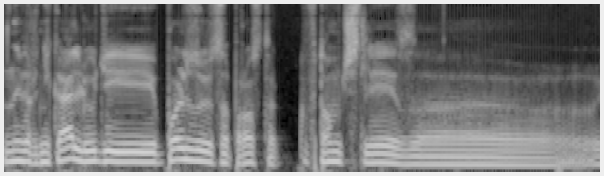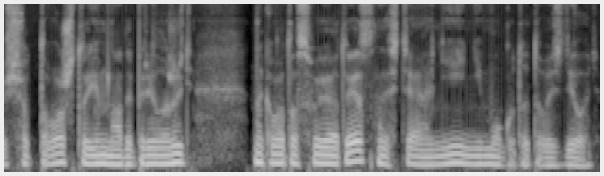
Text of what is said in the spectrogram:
наверняка люди пользуются просто, в том числе за счет того, что им надо переложить на кого-то свою ответственность, а они не могут этого сделать.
